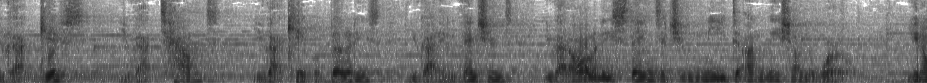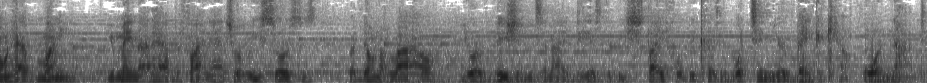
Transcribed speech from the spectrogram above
You got gifts, you got talents, you got capabilities, you got inventions, you got all of these things that you need to unleash on the world. You don't have money, you may not have the financial resources, but don't allow your visions and ideas to be stifled because of what's in your bank account or not.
